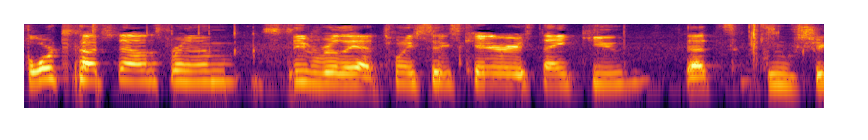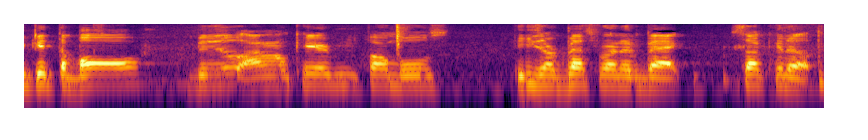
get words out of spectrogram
four touchdowns for him. Stevan Ridley had 26 carries. Thank you. That's who should get the ball. Bill, I don't care if he fumbles. He's our best running back. Suck it up.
